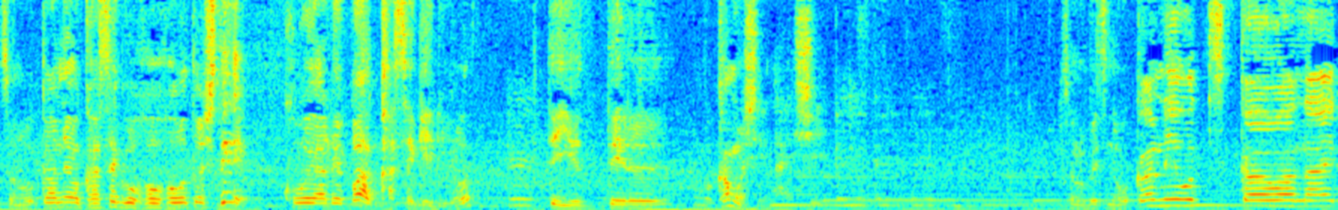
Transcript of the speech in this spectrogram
そのお金を稼ぐ方法としてこうやれば稼げるようんって言ってるのかもしれないし。うんうんその別にお金を使わない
